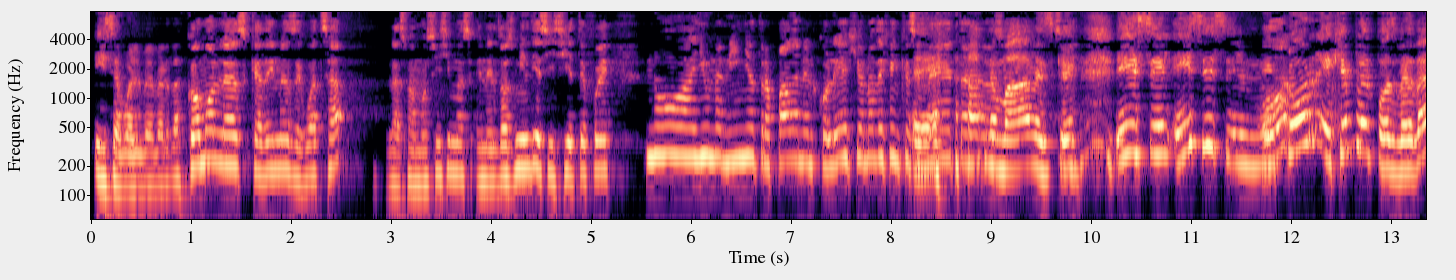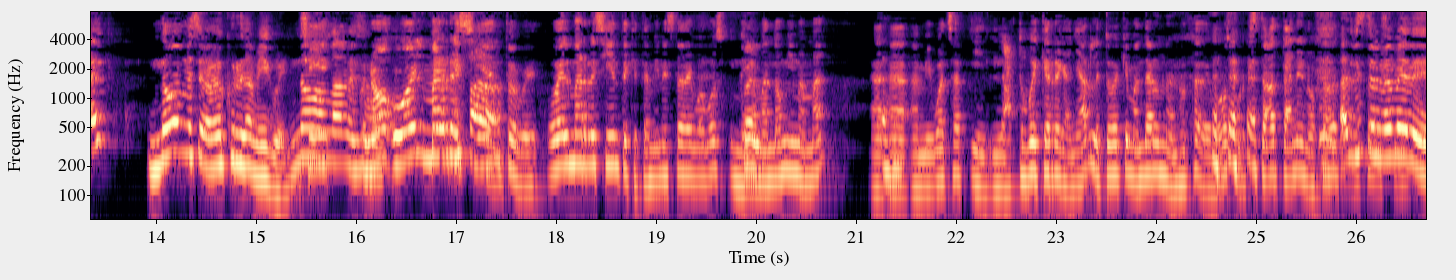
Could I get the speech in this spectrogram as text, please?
y se vuelve verdad. como las cadenas de WhatsApp, las famosísimas, en el 2017 fue, no, hay una niña atrapada en el colegio, no dejen que se Eh, meta. no mames, que es el, ese es el mejor ejemplo de posverdad. No me se me había ocurrido a mí, güey. No Sí, mames, no, o el más reciente, güey. O el más reciente, que también está de huevos, y me ¿Cuál? lo mandó mi mamá. A, a- a mi WhatsApp y la tuve que regañar, le tuve que mandar una nota de voz porque estaba tan enojado. ¿Has visto el meme de,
